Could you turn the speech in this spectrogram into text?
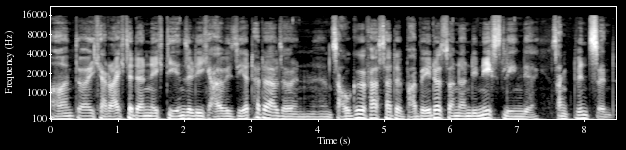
Und äh, ich erreichte dann nicht die Insel, die ich avisiert hatte, also in, ins Auge gefasst hatte, Barbados, sondern die nächstliegende, St. Vincent.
